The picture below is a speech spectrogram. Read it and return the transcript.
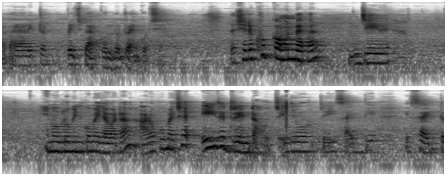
আবার আরেকটা পেজ ব্যাক করল ড্রয়িং করছে। সেটা খুব কমন ব্যাপার যে হিমোগ্লোবিন কমে যাওয়াটা আরও কমেছে। এই যে ড্রেনটা হচ্ছে, এই যে ওর যে এই সাইড দিয়ে, এই সাইডটা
